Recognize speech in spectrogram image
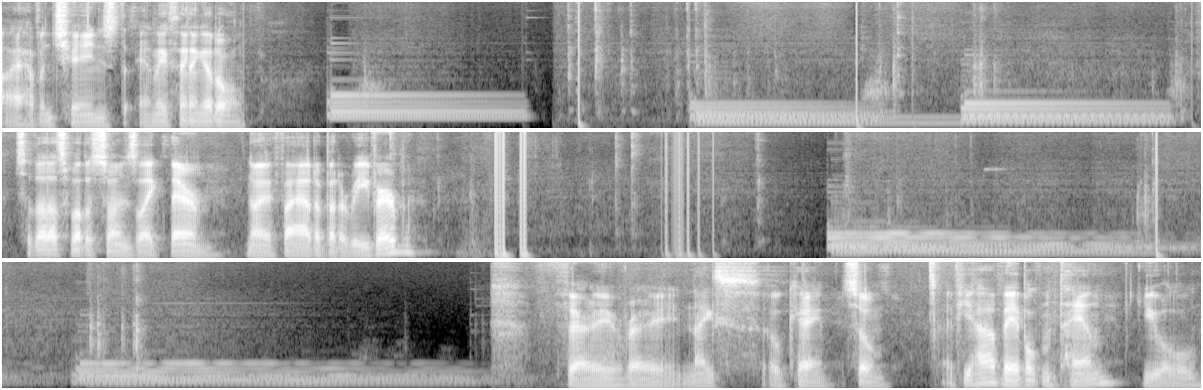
I haven't changed anything at all. So that's what it sounds like there. Now if I add a bit of reverb, Very, very nice. Okay, so if you have Ableton 10, you will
